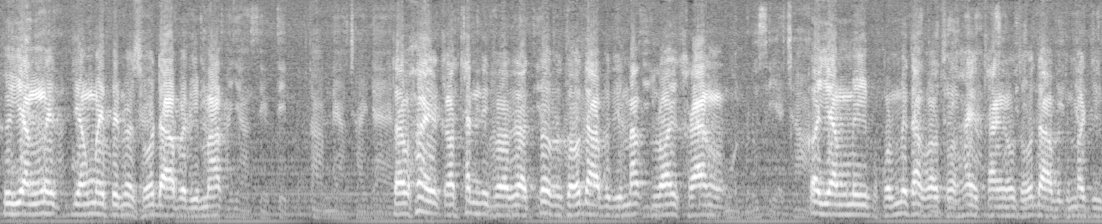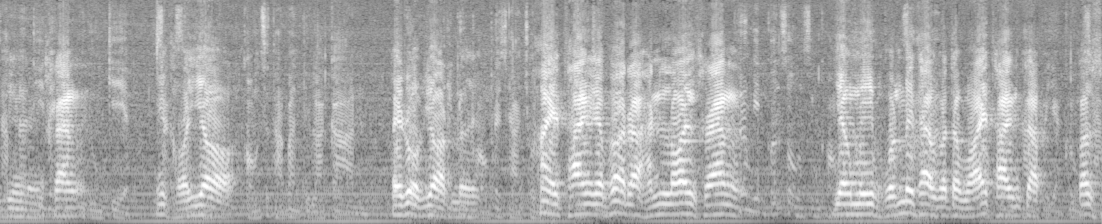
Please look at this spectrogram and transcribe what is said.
คือยังไม่ยังไม่เป็นพระโสดาปฏิมักค้ายาเสพติดตามแนวชายแดนแต่ให้กับท่านที่ปฏิบัติเพื่อพระโสดาปฏิมักร้อยครั้งมวลมนุษยชาติก็ยังมีผลไม่เท่ากับให้ทางพระโสดาปฏิมักจริงๆหนึ่งครั้งลุงเกียรตินี่ขอย่อของสถาบันตุลาการ ไปรวบยอดเลยของประชาชนให้ทานกับพระอรหันต์ร้อยครั้งเครื่องบินขนส่งสิ่งของยังมีผลไม่เท่ากับถวายทานกับพระโส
